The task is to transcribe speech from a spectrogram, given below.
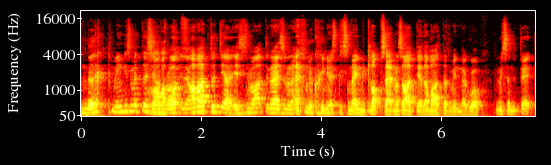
nõrk mingis mõttes ja Avatud. avatud, ja, ja siis ma vaatan ühe, siis ma näen nagu inimest, kes on näinud mind lapsena saati ja ta vaatab mind nagu, mis sa nüüd teed.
